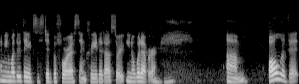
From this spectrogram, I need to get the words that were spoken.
i mean whether they existed before us and created us or you know whatever. Mm-hmm. um all of it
